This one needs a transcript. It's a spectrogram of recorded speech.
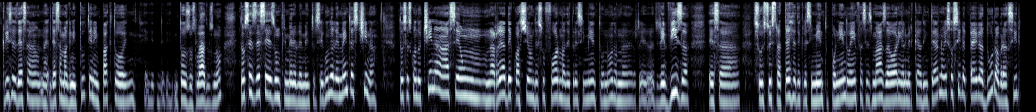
crisis de esa, de esa magnitud tiene impacto en, en- en todos los lados, ¿no? Entonces, ese es un primer elemento. El segundo elemento es China. Entonces, cuando China hace un- una readecuación de su forma de crecimiento, ¿no? Una re- revisa esa, su, su estrategia de crecimiento, poniendo énfasis más ahora en el mercado interno, eso sí le pega duro a Brasil,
